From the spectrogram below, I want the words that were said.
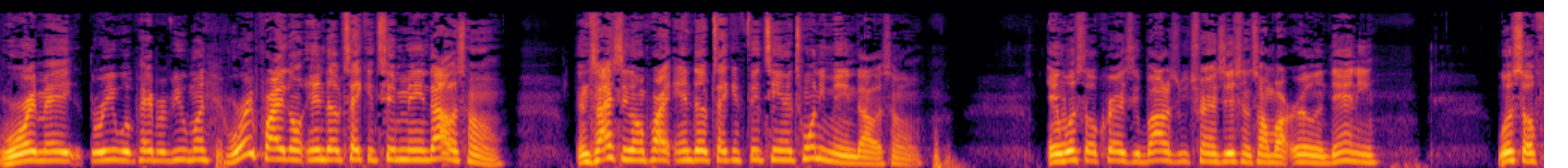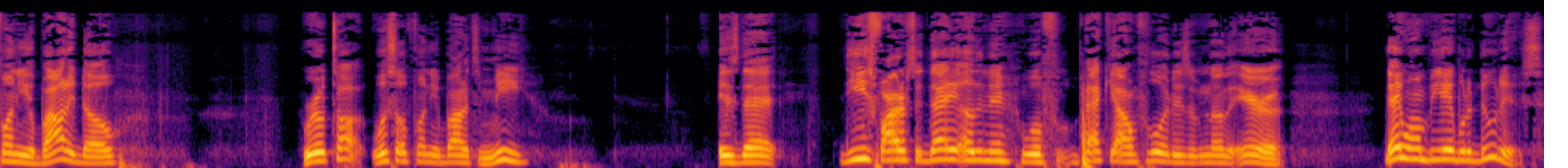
Roy made three with pay per view money. Roy probably gonna end up taking ten million dollars home. And Tyson gonna probably end up taking fifteen or twenty million dollars home. And what's so crazy about it is we transition talking about Earl and Danny. What's so funny about it though? Real talk. What's so funny about it to me is that these fighters today, other than well, Pacquiao and Floyd is of another era, they won't be able to do this.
